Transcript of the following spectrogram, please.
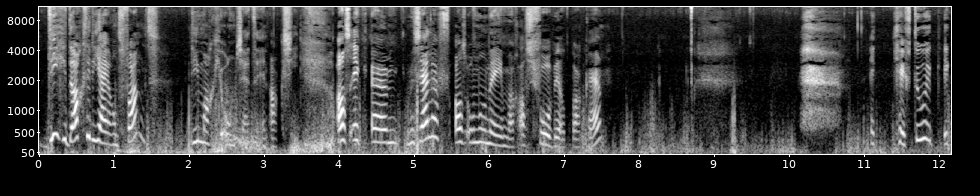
die gedachten die jij ontvangt, die mag je omzetten in actie. Als ik um, mezelf als ondernemer als voorbeeld pak, hè. Ik geef toe, ik, ik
